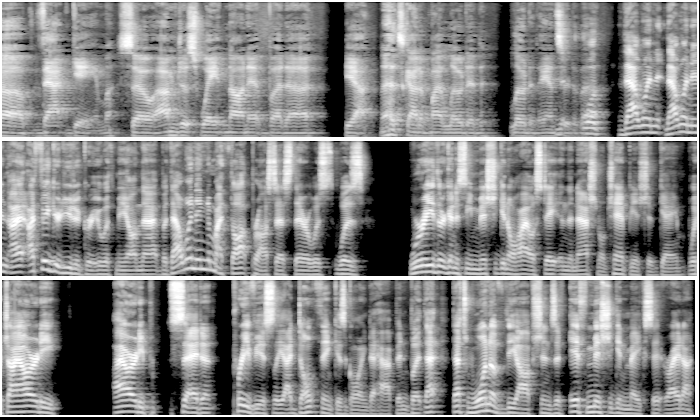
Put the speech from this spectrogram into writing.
uh, that game. So I'm just waiting on it. But uh, yeah, that's kind of my loaded loaded answer to that. Well, that one that one in I, I figured you'd agree with me on that, but that went into my thought process there was was we're either going to see Michigan Ohio State in the national championship game, which I already I already said previously I don't think is going to happen, but that that's one of the options if if Michigan makes it, right? I,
